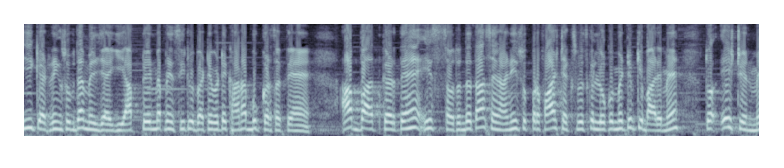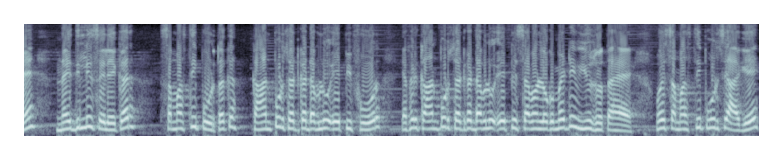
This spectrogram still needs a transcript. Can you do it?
ई कैटरिंग सुविधा मिल जाएगी। आप ट्रेन में अपनी सीट पर बैठे बैठे खाना बुक कर सकते हैं। अब बात करते हैं इस स्वतंत्रता सेनानी सुपरफास्ट एक्सप्रेस के लोकोमोटिव के बारे में। तो इस ट्रेन में नई दिल्ली से लेकर समस्तीपुर तक कानपुर सेट का डब्ल्यू ए पी फोर या फिर कानपुर सेट का W A P seven locomotive use होता है। वही समस्तीपुर से आगे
